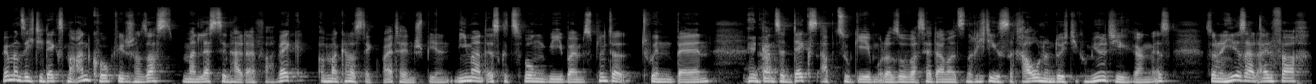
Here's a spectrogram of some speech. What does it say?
wenn man sich die Decks mal anguckt, wie du schon sagst, man lässt den halt einfach weg und man kann das Deck weiterhin spielen. Niemand ist gezwungen, wie beim Splinter Twin Ban, ja. ganze Decks abzugeben oder so, was ja damals ein richtiges Raunen durch die Community gegangen ist, sondern hier ist halt einfach,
